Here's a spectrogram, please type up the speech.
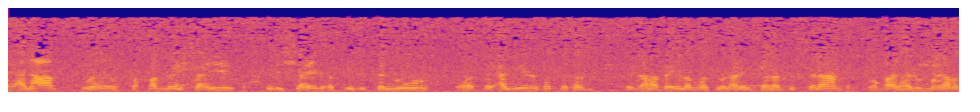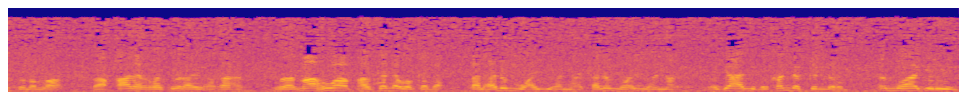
العناق ويستخمر الشعير يشتري الشعير يحطه في التنور ويحط عجين ويحط فذهب إلى الرسول عليه الصلاة والسلام وقال هلم يا رسول الله؟ فقال الرسول عليه ما هو؟ قال كذا وكذا. قال هلموا أيها الناس هلموا أيها الناس. وجاء اللي في الخندق كلهم المهاجرين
